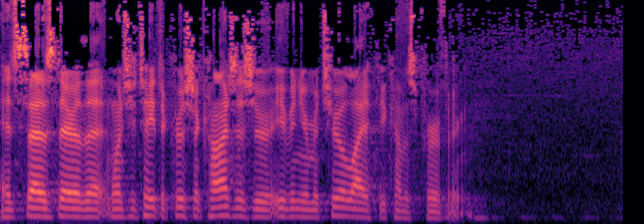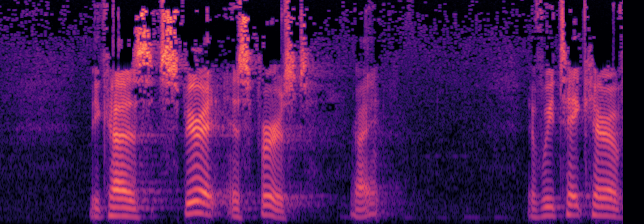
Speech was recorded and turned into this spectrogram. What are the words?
It says there that once you take the Krishna consciousness, your, even your material life becomes perfect. Because spirit is first, right? If we take care of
